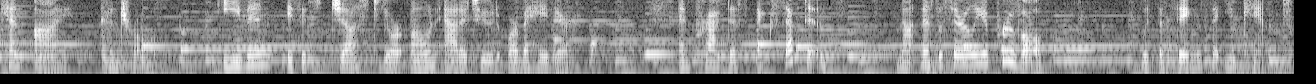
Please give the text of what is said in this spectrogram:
can I control? Even if it's just your own attitude or behavior. And practice acceptance, not necessarily approval, with the things that you can't.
